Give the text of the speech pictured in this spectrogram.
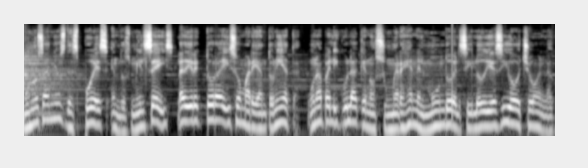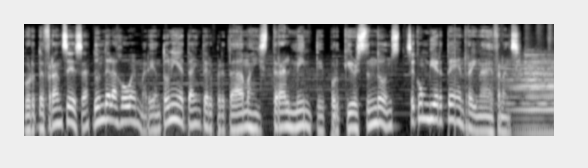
Unos años después, en 2006, la directora hizo María Antonieta, una película que nos sumerge en el mundo del siglo XVIII en la corte francesa, donde la joven María Antonieta, interpretada magistralmente por Kirsten Dunst, se convierte en reina de Francia.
